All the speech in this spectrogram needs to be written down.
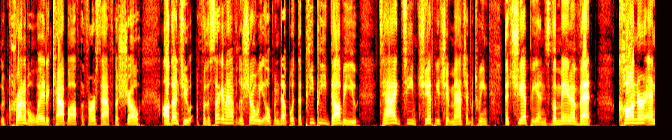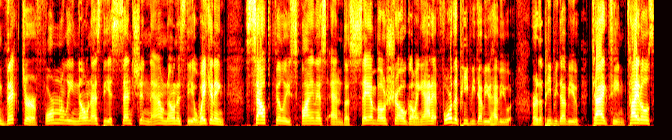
incredible way to cap off the first half of the show. Uh, then for the second half of the show, we opened up with the PPW Tag Team Championship matchup between the champions, the main event. Connor and Victor, formerly known as the Ascension, now known as the Awakening, South Philly's finest, and the Sambo Show going at it for the PPW heavy or the PPW tag team titles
